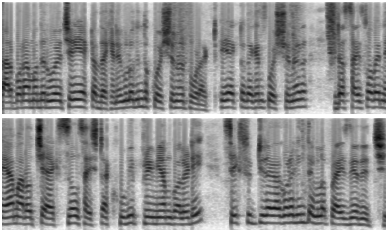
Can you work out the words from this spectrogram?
তারপরে আমাদের রয়েছে এই একটা দেখেন, এগুলো কিন্তু কোয়েশ্চেনের প্রোডাক্ট এই একটা দেখেন কোয়েশ্চেনের এটা সাইজ পাবেন এম, আর হচ্ছে এক্সেল সাইজটা খুবই প্রিমিয়াম কোয়ালিটি সিক্স ফিফটি টাকা করে কিন্তু এগুলো প্রাইস দিয়ে দিচ্ছি।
